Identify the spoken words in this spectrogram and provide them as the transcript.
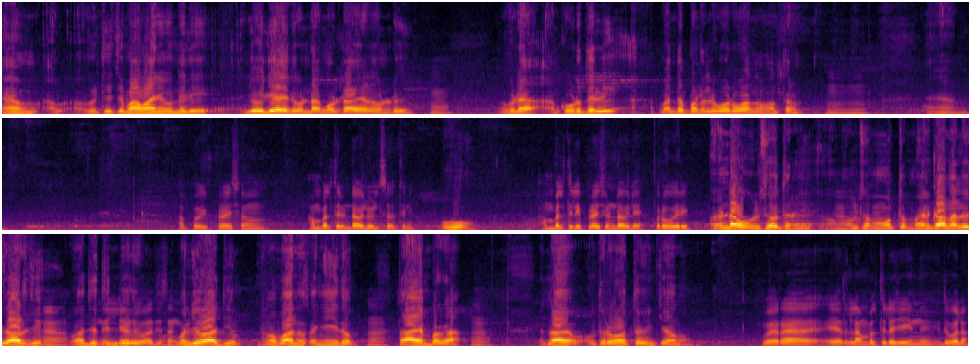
ഞാൻ പ്രത്യേകിച്ച് മാമാനി ഒന്നിൽ ജോലിയായതുകൊണ്ട് അങ്ങോട്ടായതുകൊണ്ട് ഇവിടെ കൂടുതൽ ബന്ധപ്പെടൽ കുറവാന്ന് മാത്രം. അപ്പോൾ ഇപ്രാവശ്യം അമ്പലത്തിൽ ഉണ്ടാവില്ലേ ഉത്സവത്തിന്? ഓ. അമ്പലത്തിൽ ഇപ്രാവശ്യം ഉണ്ടാവില്ലേ? പ്രവൂര് ഉണ്ടാവും ഉത്സവത്തിന്. ഉത്സവം മൊത്തം എനിക്കാണല്ലോ ചാർജ്. വാദ്യം വാദ്യത്തിന്റെ. പഞ്ചവാദ്യം സോപാന സംഗീതം തായമ്പക. എല്ലാ ഉത്തരവാദിത്വം എനിക്കാണ്. വേറെ ഏതെല്ലാം അമ്പലത്തിലാണ് ചെയ്യുന്നത് ഇതുപോലെ?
